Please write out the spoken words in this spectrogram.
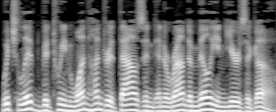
which lived between 100,000 and around a million years ago.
